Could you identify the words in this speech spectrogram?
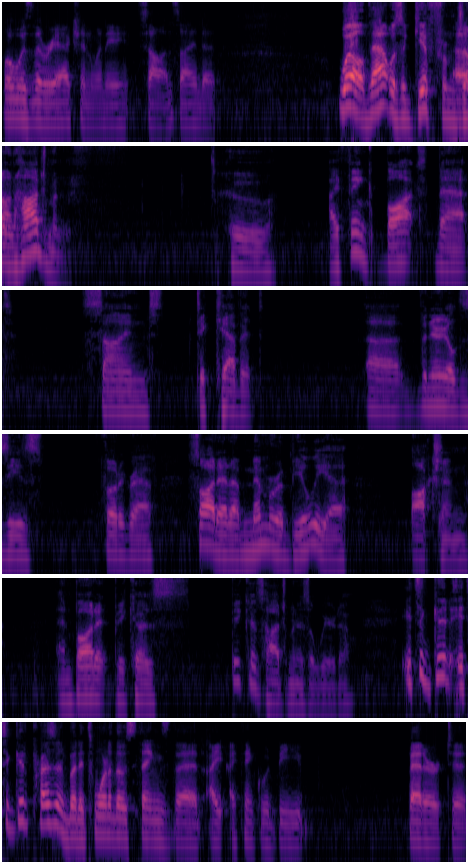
What was the reaction when he saw and signed it? Well, that was a gift from John Hodgman, who I think bought that signed Dick Cavett uh, venereal disease photograph, saw it at a memorabilia auction, and bought it because because Hodgman is a weirdo. It's a good it's a good present, but it's one of those things that I, I think would be better to,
